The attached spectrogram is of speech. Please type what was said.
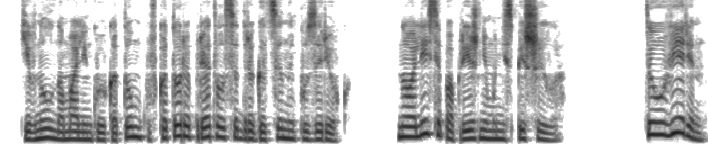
— кивнул на маленькую котомку, в которой прятался драгоценный пузырек. Но Олеся по-прежнему не спешила. «Ты уверен?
